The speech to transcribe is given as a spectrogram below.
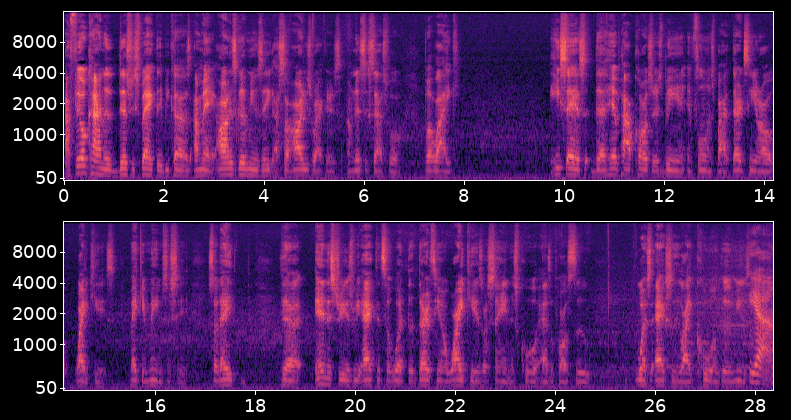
I feel kind of disrespected because I made all this good music, I saw all these records, I'm this successful, but like he says the hip hop culture is being influenced by 13 year old white kids making memes and shit. So they the industry is reacting to what the dirt year old white kids are saying is cool as opposed to what's actually like cool and good music. Yeah.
